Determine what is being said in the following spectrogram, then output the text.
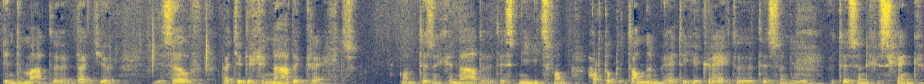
in de mate dat je jezelf, dat je de genade krijgt, want het is een genade, het is niet iets van hard op de tanden bijten, je krijgt het, het is een, het is een geschenk,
